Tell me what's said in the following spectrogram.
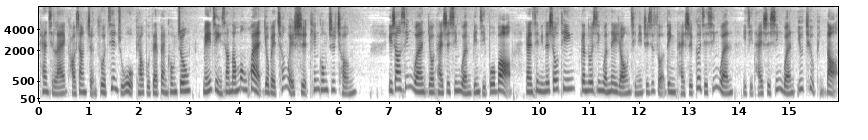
看起来好像整座建筑物漂浮在半空中，美景相当梦幻，又被称为是天空之城。以上新闻由台视新闻编辑播报，感谢您的收听。更多新闻内容，请您持续锁定台视各界新闻以及台视新闻 YouTube 频道。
